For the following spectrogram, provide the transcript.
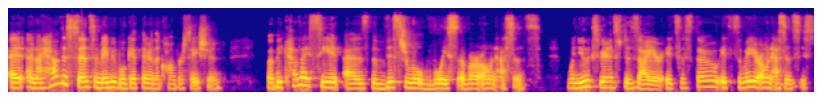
And, and I have this sense, and maybe we'll get there in the conversation, but because I see it as the visceral voice of our own essence, when you experience desire, it's as though it's the way your own essence is,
